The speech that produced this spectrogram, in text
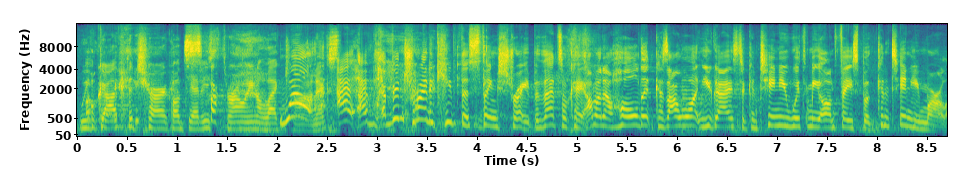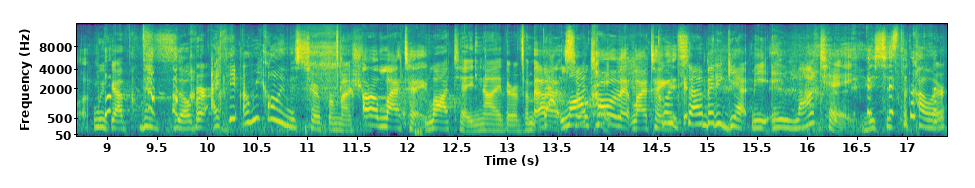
We've okay. got the charcoal. Debbie's throwing electronics. Well, I, have been trying to keep this thing straight, but that's okay. I'm gonna hold it because I want you guys to continue with me on Facebook. Continue, Marla. We've got the silver. I think, are we calling this topper mushroom? Uh, latte. Latte, neither of them. Uh, latte. So we're calling that latte. Could somebody get me a latte? this is the color.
